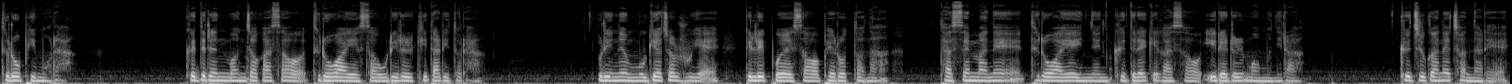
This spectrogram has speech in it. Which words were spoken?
드로비모라. 그들은 먼저 가서 드로아에서 우리를 기다리더라. 우리는 무교절 후에 빌립보에서 배로 떠나 닷셈만에 드로아에 있는 그들에게 가서 이래를 머무니라. 그 주간의 첫날에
